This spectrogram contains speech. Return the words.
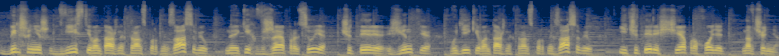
більше ніж 200 вантажних транспортних засобів, на яких вже працює 4 жінки, водійки вантажних транспортних засобів, і 4 ще проходять навчання.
